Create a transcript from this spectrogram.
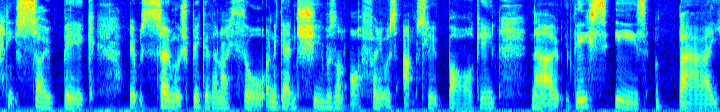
and it's so big it was so much bigger than I thought and again she was on offer and it was absolute bargain now this is Bay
